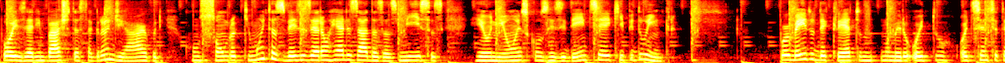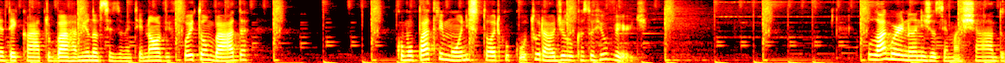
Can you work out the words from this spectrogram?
pois era embaixo dessa grande árvore com sombra que muitas vezes eram realizadas as missas, reuniões com os residentes e a equipe do INCRA. Por meio do decreto número 874/1999, foi tombada como patrimônio histórico cultural de Lucas do Rio Verde. O Lago Hernani José Machado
